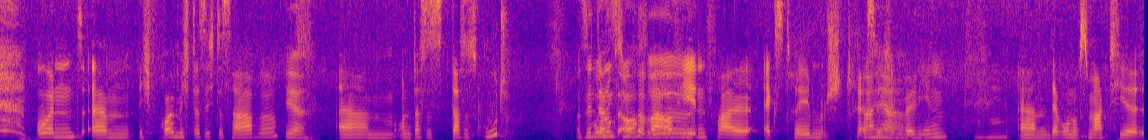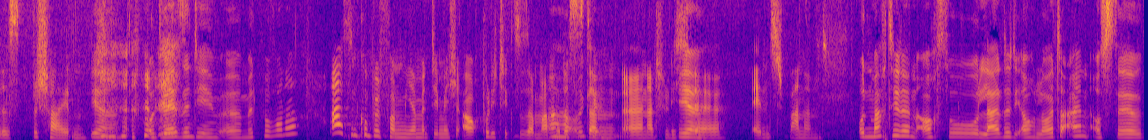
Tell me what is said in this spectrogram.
und ähm, ich freue mich, dass ich das habe. ja. Ähm, und das ist, das ist gut. Und sind Wohnungssuche das auch, war äh, auf jeden Fall extrem stressig Ah, ja. in Berlin. Ähm, der Wohnungsmarkt hier ist bescheiden. Ja. Und wer sind die äh, Mitbewohner? Ah, ist ein Kumpel von mir, mit dem ich auch Politik zusammen mache. Aha, das ist okay. dann äh, natürlich Ja. äh, entspannend. Und macht ihr dann auch so, ladet ihr auch Leute ein aus der,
